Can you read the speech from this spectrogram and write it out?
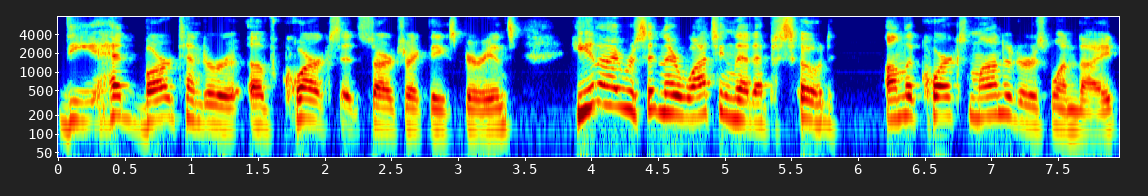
the head bartender of Quarks at Star Trek The Experience, he and I were sitting there watching that episode on the Quarks monitors one night,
